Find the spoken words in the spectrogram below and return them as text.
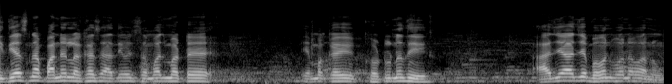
ઇતિહાસના પાને લખાશે આદિવાસી સમાજ માટે એમાં કંઈ ખોટું નથી. આજે આજે ભવન બનાવવાનું,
